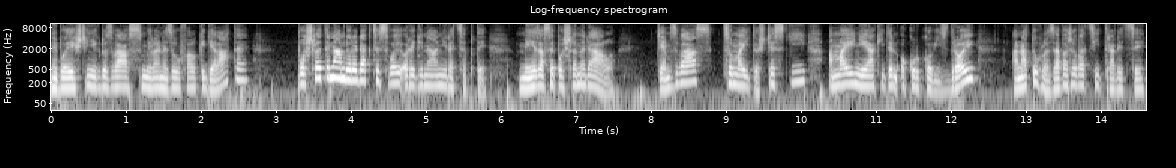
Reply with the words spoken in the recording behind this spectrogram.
Nebo ještě někdo z vás, milé nezoufalky, děláte? Pošlete nám do redakce svoje originální recepty. My je zase pošleme dál. Těm z vás, co mají to štěstí a mají nějaký ten okurkový zdroj a na tuhle zavařovací tradici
